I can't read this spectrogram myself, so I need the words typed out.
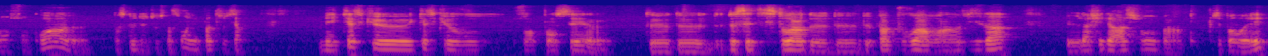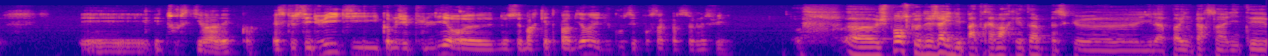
dans son coin, euh, parce que de toute façon, il n'y a pas de soutien. Mais qu'est-ce que, qu'est-ce que vous en pensez euh, de, de, cette histoire de ne pas pouvoir avoir un visa la fédération, ben, je sais pas où elle est, et, tout ce qui va avec. Est-ce que c'est lui qui, comme j'ai pu le lire, euh, ne se markete pas bien et du coup c'est pour ça que personne ne le suit? Euh, je pense que déjà il n'est pas très marketable parce que euh, il a pas une personnalité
